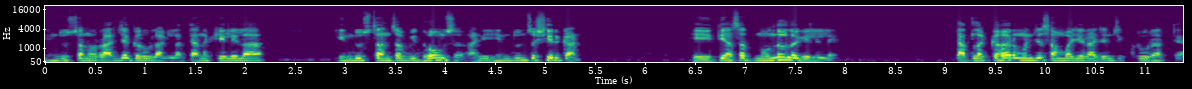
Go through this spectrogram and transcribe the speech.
हिंदुस्थानवर राज्य करू लागला. त्यानं केलेला हिंदुस्थानचा विध्वंस आणि हिंदूंचं शिरकाण हे इतिहासात नोंदवलं गेलेलं आहे. त्यातला कहर म्हणजे संभाजीराजांची क्रूर हत्या.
